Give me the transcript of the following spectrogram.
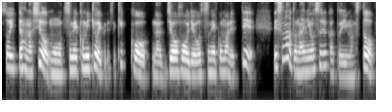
そういった話をもう詰め込み教育ですね。結構な情報量を詰め込まれて、で、その後何をするかと言いますと、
